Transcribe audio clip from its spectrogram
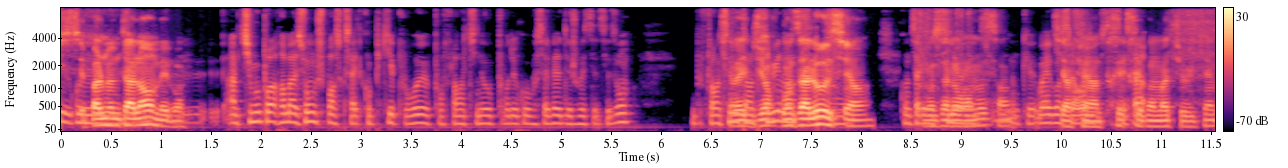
c'est pas le même talent, mais bon. Euh, un petit mot pour l'information, je pense que ça va être compliqué pour eux, pour Florentino, pour Diogo Consalves de jouer cette saison. Florentino ça va être dur. Tribune, Gonzalo hein, aussi, hein. Gonzalo, Gonzalo Ramos, hein, donc, ouais, qui a fait un très très bon match ce week-end.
